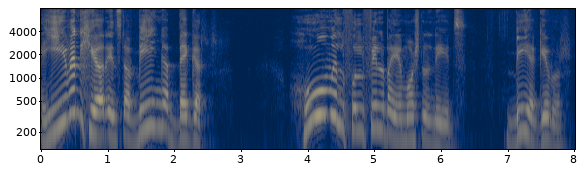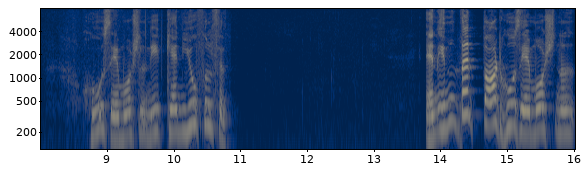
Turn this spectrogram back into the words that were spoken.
Even here, instead of being a beggar, who will fulfill my emotional needs? Be a giver. Whose emotional need can you fulfill? And in that thought, whose emotional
